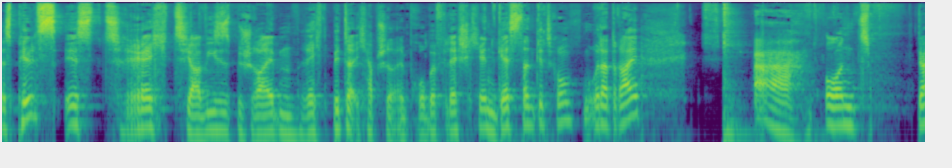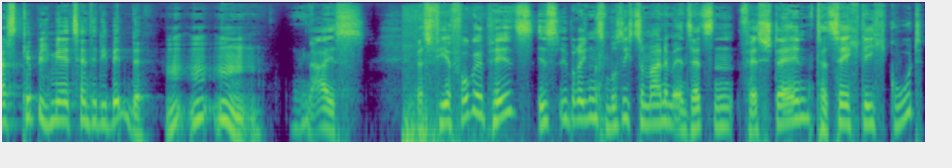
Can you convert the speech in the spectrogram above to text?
Das Pilz ist recht, ja, wie sie es beschreiben, recht bitter. Ich habe schon ein Probefläschchen gestern getrunken oder drei. Ah, und das kippe ich mir jetzt hinter die Binde. Mm, mm, mm. Nice. Das Vier-Vogelpilz ist übrigens, muss ich zu meinem Entsetzen feststellen, tatsächlich gut.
